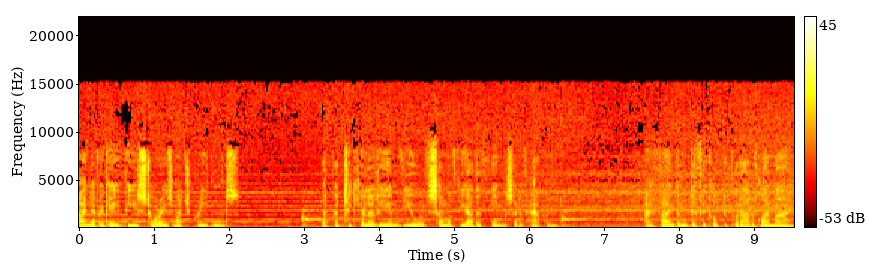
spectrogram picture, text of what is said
I never gave these stories much credence, but particularly in view of some of the other things that have happened, I find them difficult to put out of my mind.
